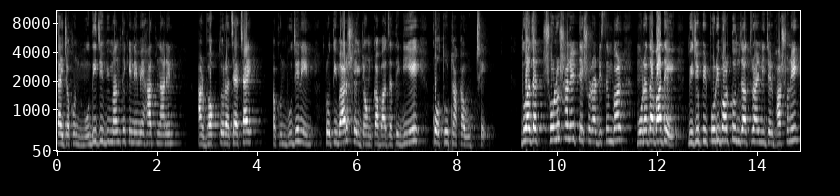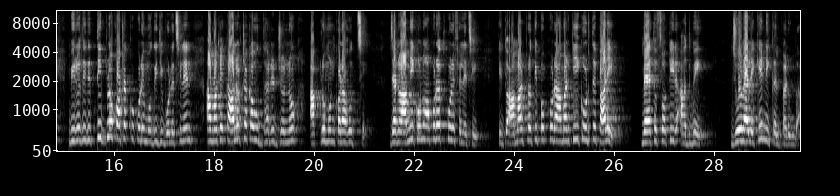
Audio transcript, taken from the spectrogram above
তাই যখন মোদিজি বিমান থেকে নেমে হাত নাড়েন আর ভক্তরা চেঁচায়, তখন বুঝে নিন প্রতিবার সেই ডঙ্কা বাজাতে গিয়ে কত টাকা উঠছে। দু হাজার ষোলো সালের তেসরা ডিসেম্বর মোরাদাবাদে বিজেপির পরিবর্তন যাত্রায় নিজের ভাষণে বিরোধীদের তীব্র কটাক্ষ করে মোদিজি বলেছিলেন, আমাকে কালো টাকা উদ্ধারের জন্য আক্রমণ করা হচ্ছে। যেন আমি কোনো অপরাধ করে ফেলেছি, কিন্তু আমার প্রতিপক্ষরা আমার কি করতে পারে? मैं तो ফকির আদমি। ঝোলা লেকে নিকল পারুঙ্গা।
